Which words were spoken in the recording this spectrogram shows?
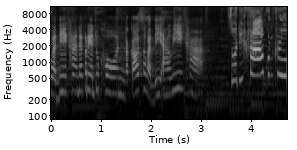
สวัสดีค่ะนักเรียนทุกคน แล้วก็สวัสดีอาวี่ค่ะ สวัสดีครับคุณครู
